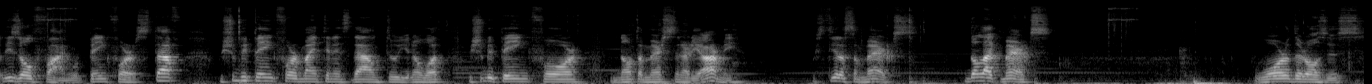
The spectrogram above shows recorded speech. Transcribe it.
this is all fine. We're paying for our stuff. We should be paying for maintenance down to, you know what? We should be paying for not a mercenary army. We still have some mercs. Don't like mercs. War of the Roses.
